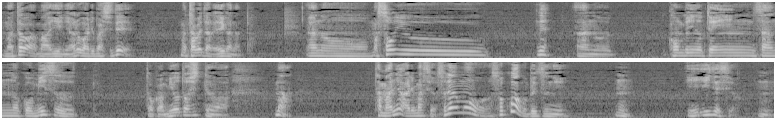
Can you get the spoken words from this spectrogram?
またはまあ家にある割り箸で、まあ、食べたらええかなと。あのまあ、そういうねあのコンビニの店員さんのこうミスとか見落としっていうのはまあたまにはありますよ。それはもうそこはもう別にうん。いいいいですよ、うん、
